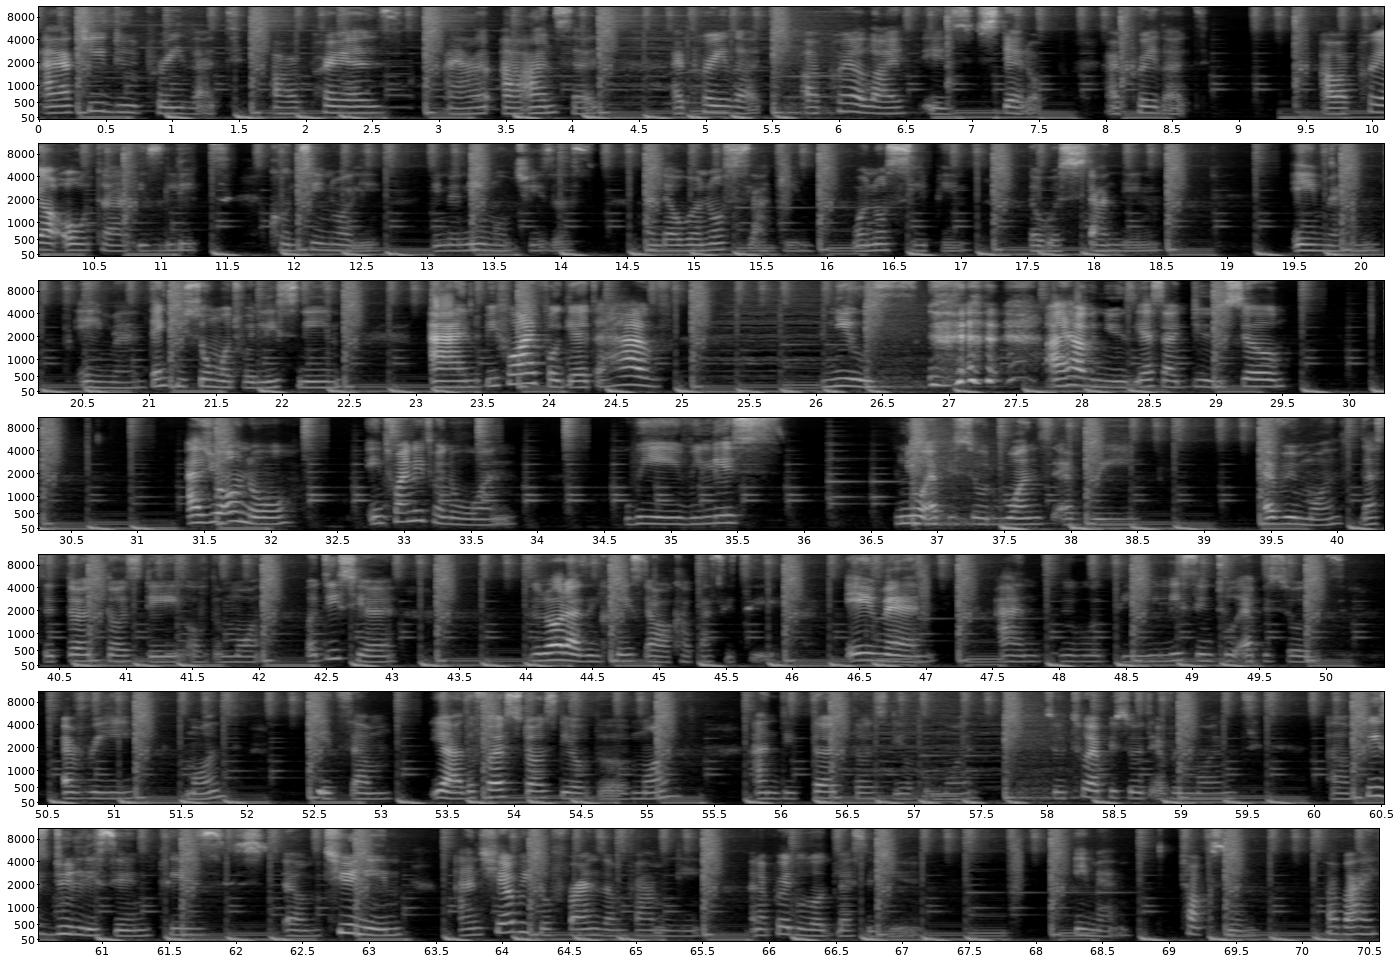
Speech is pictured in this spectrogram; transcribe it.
I actually do pray that our prayers are answered. I pray that our prayer life is stirred up. I pray that our prayer altar is lit continually in the name of Jesus. And that we're not slacking, we're not sleeping, that we're standing. Amen. Amen. Thank you so much for listening. And before I forget, I have news. I have news. Yes, I do. So, as you all know, in 2021, we release new episode once every every month. That's the third Thursday of the month. But this year, the Lord has increased our capacity. Amen. And we will be releasing two episodes every month. It's um yeah, the first Thursday of the month and the third Thursday of the month. So two episodes every month. Um, please do listen. Please um, tune in and share with your friends and family. And I pray the Lord blesses you. Amen. Talk soon. Bye bye.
